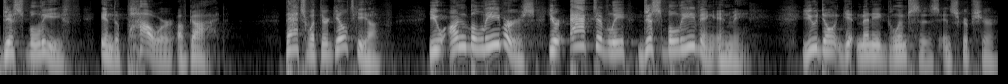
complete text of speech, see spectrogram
disbelief in the power of God. That's what they're guilty of. You unbelievers, you're actively disbelieving in me. You don't get many glimpses in Scripture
